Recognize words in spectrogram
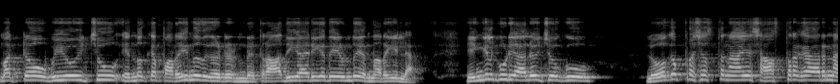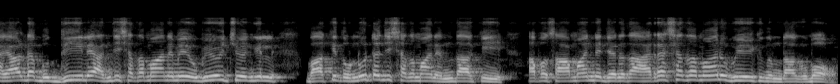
മറ്റോ ഉപയോഗിച്ചു എന്നൊക്കെ പറയുന്നത് കേട്ടിട്ടുണ്ട്. എത്ര ആധികാരികതയുണ്ട് എന്നറിയില്ല. എങ്കിൽ കൂടി ആലോചിച്ച് നോക്കൂ. ലോകപ്രശസ്തനായ ശാസ്ത്രകാരൻ അയാളുടെ ബുദ്ധിയിലെ അഞ്ച് ശതമാനമേ ഉപയോഗിച്ചുവെങ്കിൽ ബാക്കി തൊണ്ണൂറ്റഞ്ച് ശതമാനം എന്താക്കി? അപ്പോൾ സാമാന്യ ജനത അര ശതമാനം ഉപയോഗിക്കുന്നുണ്ടാകുമോ?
